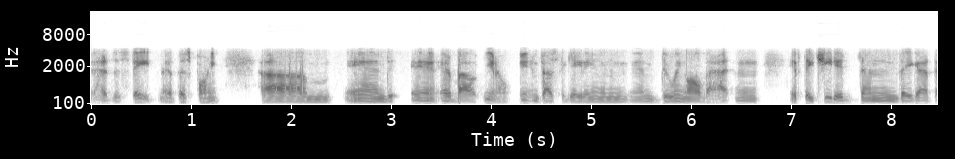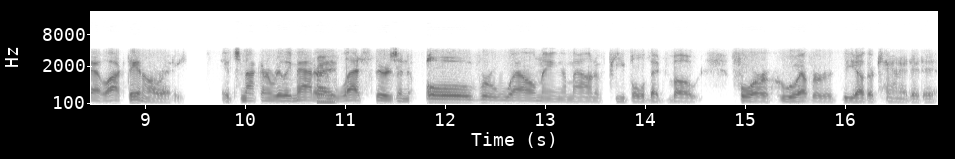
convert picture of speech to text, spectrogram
heads of state at this point, um, and, and about you know investigating and, and doing all that, and if they cheated, then they got that locked in already. It's not going to really matter right. unless there's an overwhelming amount of people that vote for whoever the other candidate is.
